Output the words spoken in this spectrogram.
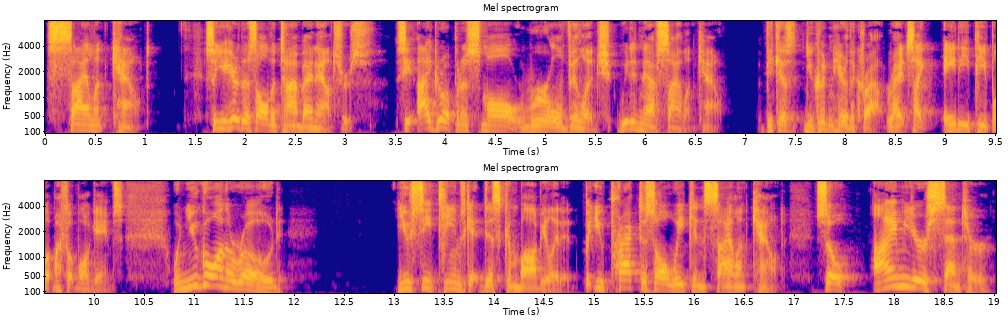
silent count. So you hear this all the time by announcers. See, I grew up in a small rural village. We didn't have silent count because you couldn't hear the crowd, right? It's like 80 people at my football games. When you go on the road, you see teams get discombobulated, but you practice all week in silent count. So I'm your center.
